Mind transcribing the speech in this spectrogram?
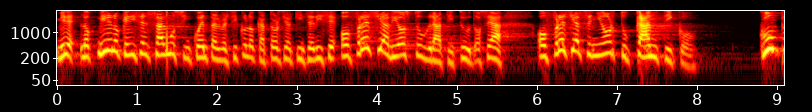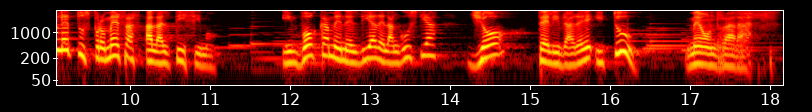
Mire mire lo que dice el Salmo 50, el versículo 14 al 15. Dice, ofrece a Dios tu gratitud, o sea, ofrece al Señor tu cántico Cumple tus promesas al Altísimo. Invócame en el día de la angustia, yo te libraré y tú me honrarás.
